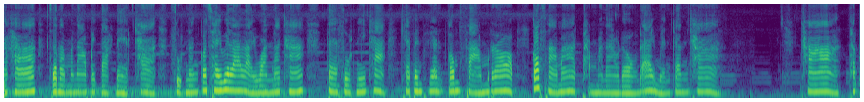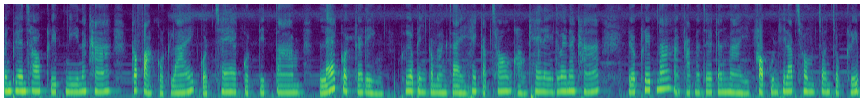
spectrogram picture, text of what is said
นะคะ จะนำมะนาวไปตากแดดค่ะ สูตรนั้นก็ใช้เวลาหลายวันนะคะ แต่สูตรนี้ค่ะ แค่เป็นเพื่อนต้ม3รอบ ก็สามารถทำมะนาวดองได้เหมือนกันค่ะ ค่ะ ถ้าเพื่อนๆชอบคลิปนี้นะคะ ก็ฝากกดไลค์ กดแชร์ กดติดตาม และกดกระดิ่ง เพื่อเป็นกำลังใจให้กับช่องของแคเลด้วยนะคะ เดี๋ยวคลิปหน้ากลับมาเจอกันใหม่ ขอบคุณที่รับชมจนจบคลิป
